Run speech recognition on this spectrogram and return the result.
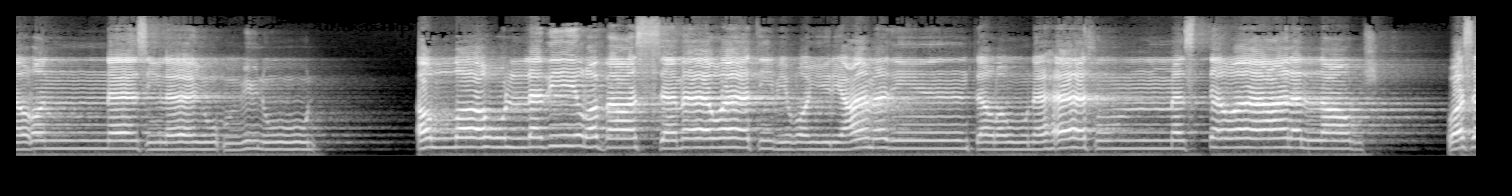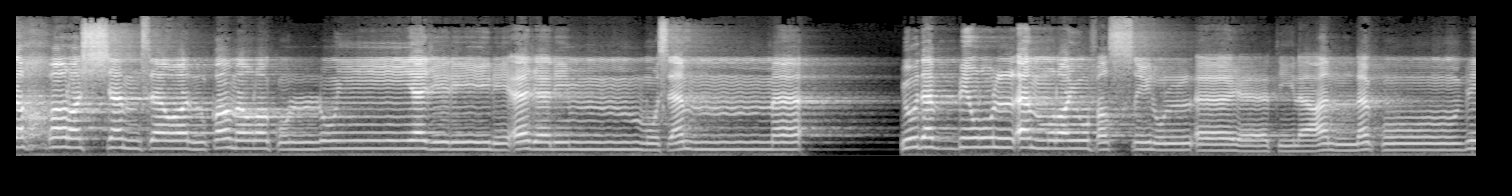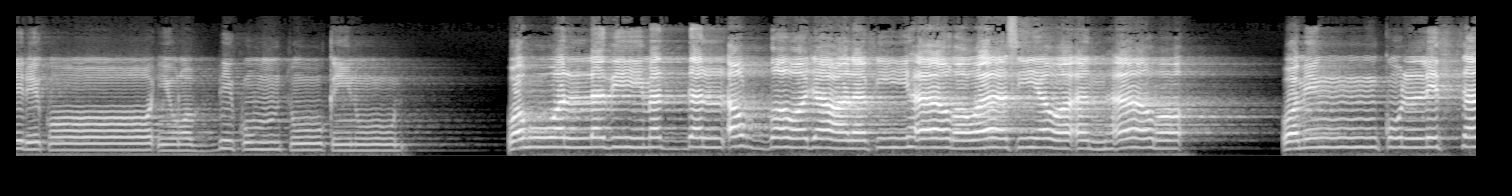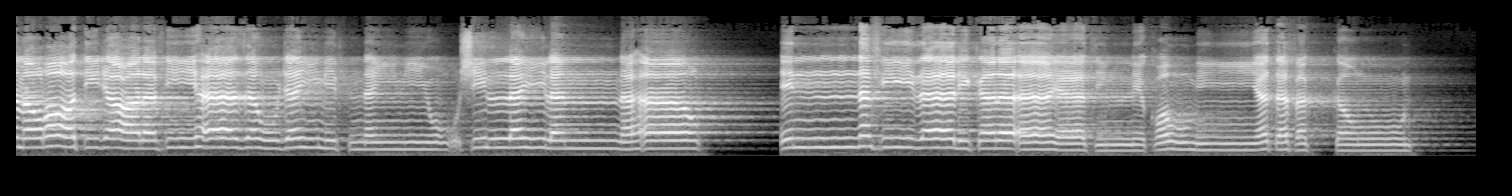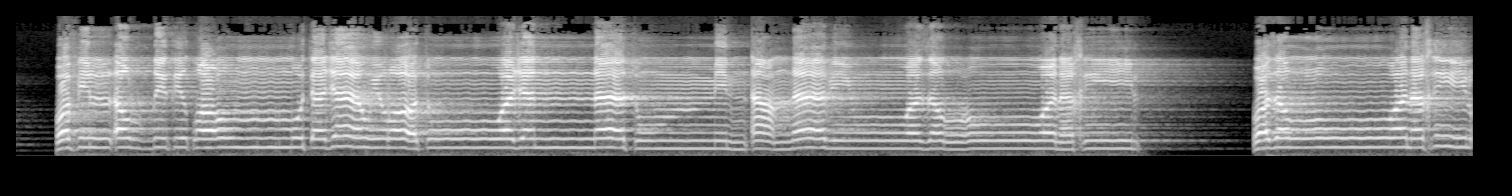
الناس لا يؤمنون. الله الذي رفع السماوات بغير عمد ترونها ثم استوى على العرش وسخر الشمس والقمر كل يجري لأجل مسمى. يدبر الأمر يفصل الآيات لعلكم بلقاء ربكم توقنون. وهو الذي مد الأرض وجعل فيها رواسي وأنهارا. ومن كل الثمرات جعل فيها زوجين اثنين يغشي الليل النهار. إن في ذلك لآيات لقوم يتفكرون. وفي الأرض قطع متجاورات وجنات من أعناب وزرع ونخيل وزرع ونخيل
